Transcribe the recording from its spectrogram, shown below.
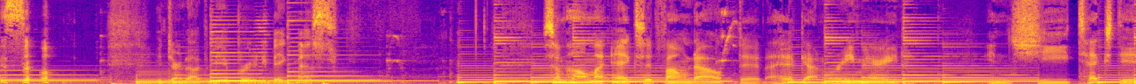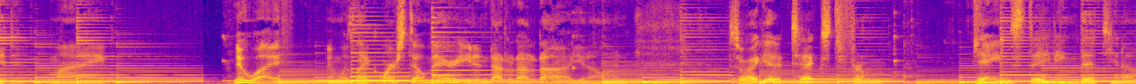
so, it turned out to be a pretty big mess. Somehow, my ex had found out that I had gotten remarried, and she texted my new wife and was like, We're still married, and da da da da you know. And so I get a text from Jane stating that, you know,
